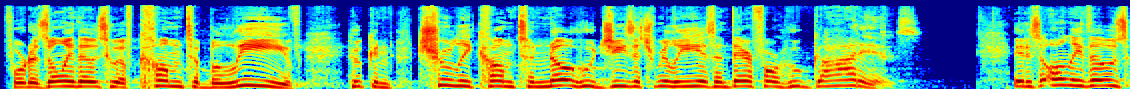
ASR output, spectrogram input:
For it is only those who have come to believe who can truly come to know who Jesus really is and therefore who God is. It is only those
